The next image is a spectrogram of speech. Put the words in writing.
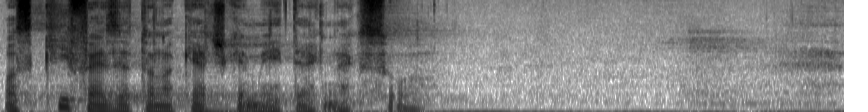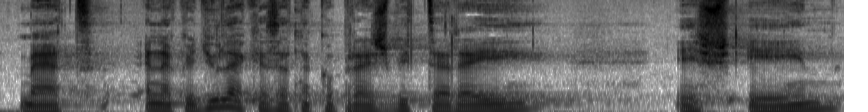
az kifejezetten a kecskeméteknek szól. Mert ennek a gyülekezetnek a presbiterei és én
